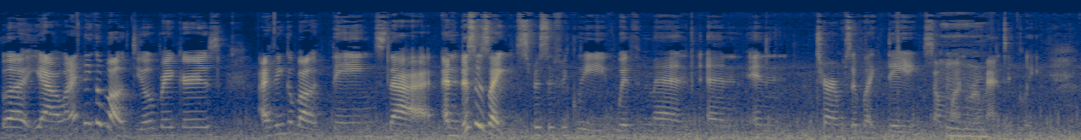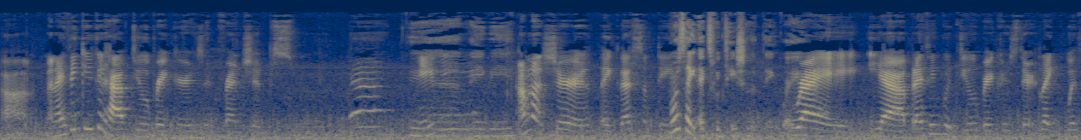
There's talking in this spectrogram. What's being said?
but yeah, when I think about deal breakers, I think about things that, and this is like specifically with men and in terms of like dating someone Mhm. romantically. Um, and I think you could have deal breakers in friendships. Eh, maybe. Yeah, maybe. I'm not sure. Like that's something. More like expectation, I think, right? Right. Yeah, but I think with deal breakers, they're like with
